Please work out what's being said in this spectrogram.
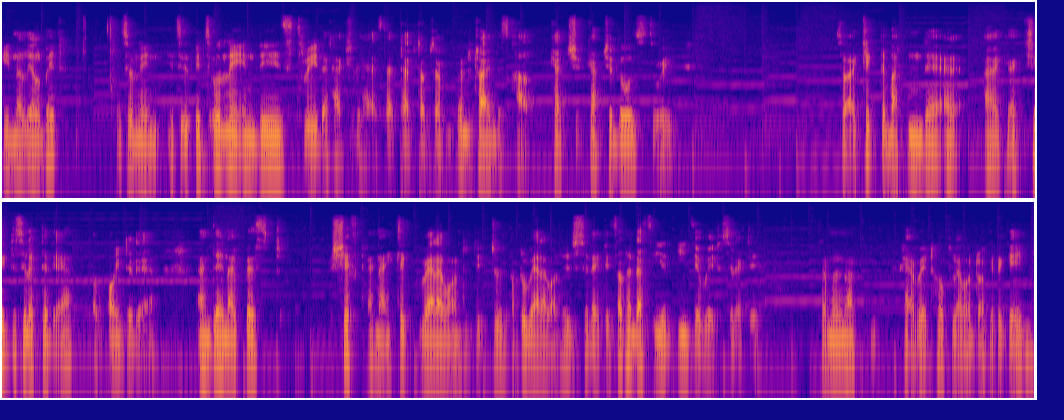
in a little bit it's only in, it's it's only in these three that actually has that tab stop so I'm going to try and just catch capture those three. So I click the button there I, I click the selector there a pointer there and then I pressed shift and I click where I wanted it to up to where I wanted to select it. Sometimes that's an easier way to select it. So I'm to not have it. Hopefully I won't drop it again.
